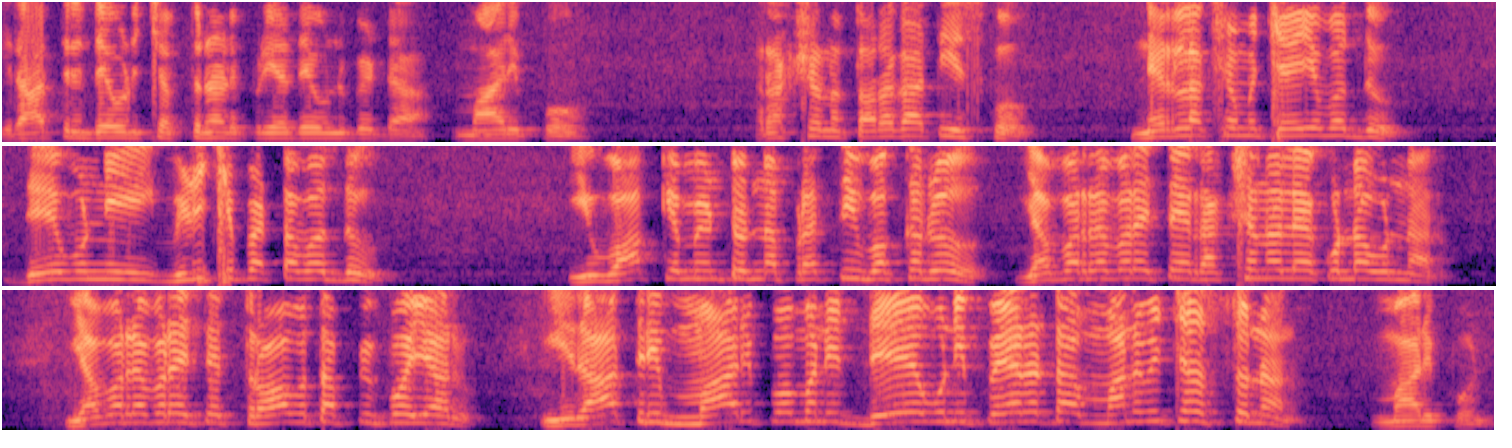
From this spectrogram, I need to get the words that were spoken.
ఈ రాత్రి దేవుడు చెప్తున్నాడు ప్రియ దేవుని బిడ్డ మారిపో. రక్షణ త్వరగా తీసుకో. నిర్లక్ష్యము చేయవద్దు. దేవుణ్ణి విడిచిపెట్టవద్దు. ఈ వాక్యం వింటున్న ప్రతి ఒక్కరూ ఎవరెవరైతే రక్షణ లేకుండా ఉన్నారు ఎవరెవరైతే త్రోవ తప్పిపోయారు ఈ రాత్రి మారిపోమని దేవుని పేరట మనవి చేస్తున్నాను. మారిపోండి.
